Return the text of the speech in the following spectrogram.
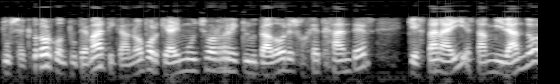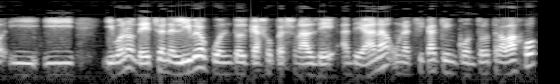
tu sector, con tu temática, ¿no? Porque hay muchos reclutadores o headhunters que están ahí, están mirando y, y, bueno, de hecho en el libro cuento el caso personal de, de Ana, una chica que encontró trabajo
